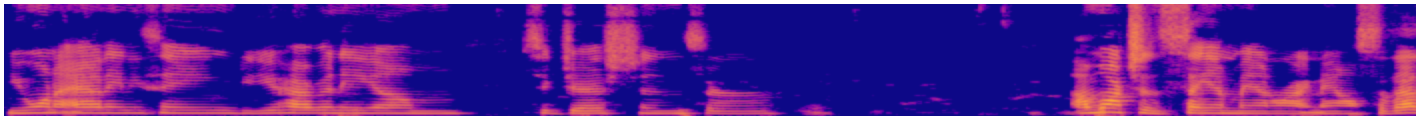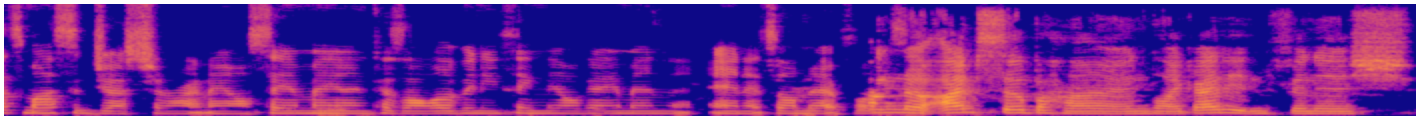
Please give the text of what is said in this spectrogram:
you want to add anything? Do you have any um suggestions or? I'm watching Sandman right now, so that's my suggestion right now. Sandman, because I love anything Neil Gaiman, and it's on Netflix. I know. I'm so behind. Like I didn't finish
